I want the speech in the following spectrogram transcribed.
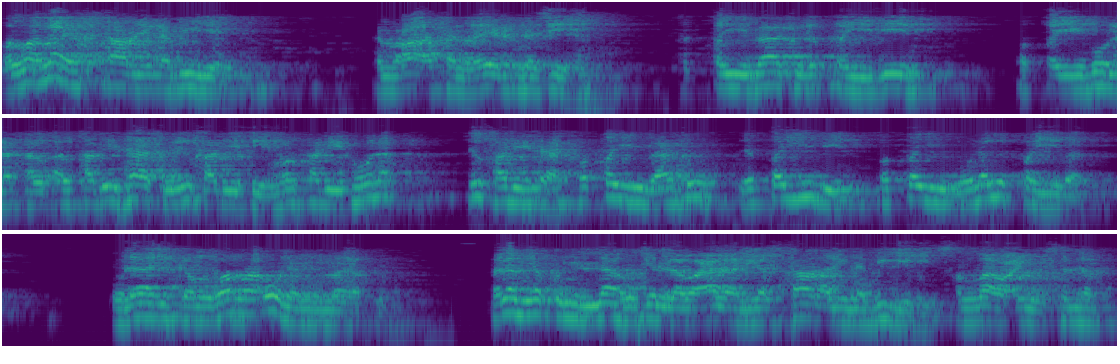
والله لا يختار لنبيه امرأة غير نزيهة. الطيبات للطيبين والطيبون الخبيثات للخبيثين والخبيثون للخبيثات والطيبات للطيبين والطيبون للطيبات. أولئك مبرؤون مما يقول. فلم يكن الله جل وعلا ليختار لنبيه صلى الله عليه وسلم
